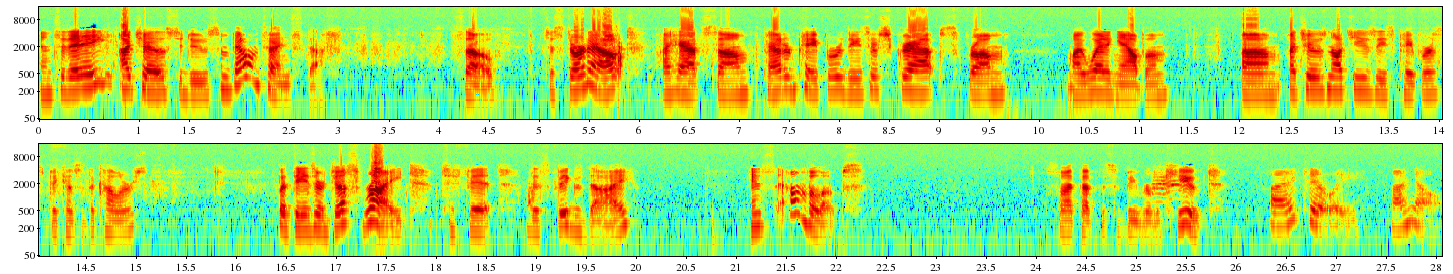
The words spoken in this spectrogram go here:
And today I chose to do some Valentine's stuff. So, to start out, I have some pattern paper. These are scraps from my wedding album. Um, I chose not to use these papers because of the colors. But these are just right to fit this Bigz die in envelopes. So I thought this would be really cute. Hi, Tilly. I know.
